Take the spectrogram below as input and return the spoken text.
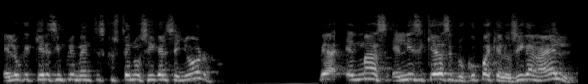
él lo que quiere simplemente es que usted no siga al Señor. Vea, es más, él ni siquiera se preocupa que lo sigan a él.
